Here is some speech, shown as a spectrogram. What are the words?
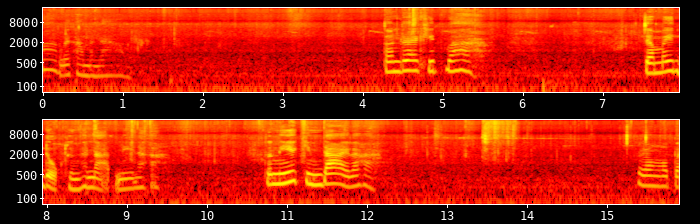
มากเลยค่ะมะนาว ตอนแรกคิดว่า จะไม่ดกถึงขนาดนี้นะคะ ตอนนี้กินได้แล้วค่ะ ลองเอาไป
